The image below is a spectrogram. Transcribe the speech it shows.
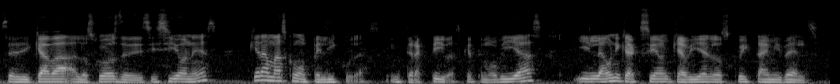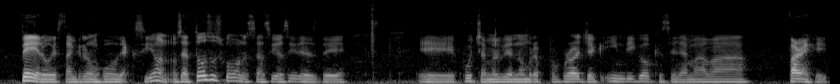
se dedicaba a los juegos de decisiones que era más como películas interactivas, que te movías y la única acción que había era los Quick Time Events pero están creando un juego de acción. O sea, todos sus juegos han sido así desde, eh, pucha, me olvidé el nombre, Project Indigo que se llamaba Fahrenheit.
